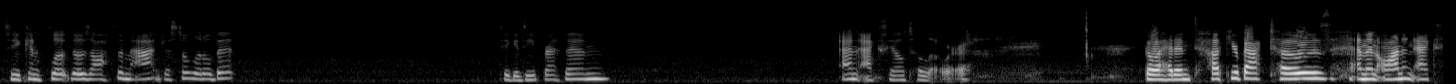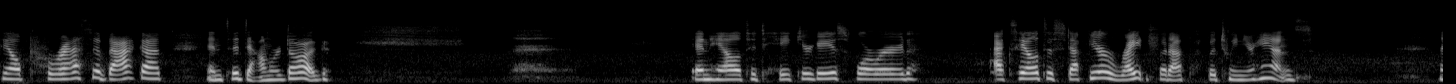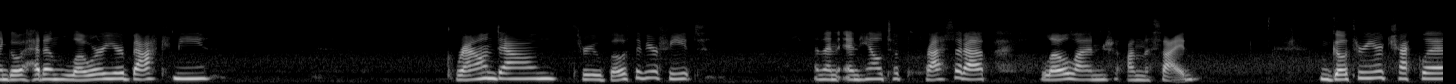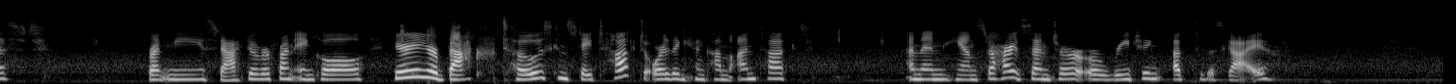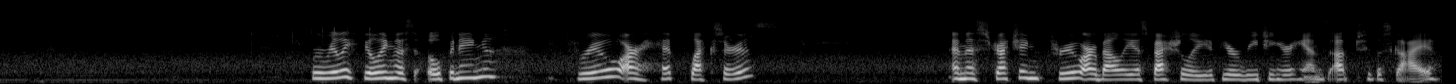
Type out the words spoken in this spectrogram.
so you can float those off the mat just a little bit. Take a deep breath in and exhale to lower. Go ahead and tuck your back toes and then on an exhale, press it back up into downward dog. Inhale to take your gaze forward. Exhale to step your right foot up between your hands. Then go ahead and lower your back knee. Ground down through both of your feet. And then inhale to press it up, low lunge on the side. And go through your checklist. Front knee stacked over front ankle. Here, your back toes can stay tucked or they can come untucked. And then hands to heart center or reaching up to the sky. We're really feeling this opening through our hip flexors and the stretching through our belly, especially if you're reaching your hands up to the sky.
